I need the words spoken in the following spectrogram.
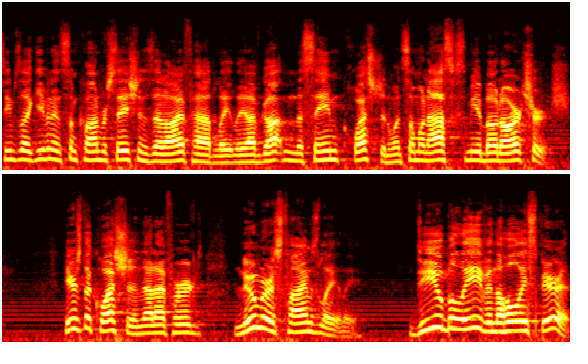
Seems like even in some conversations that I've had lately, I've gotten the same question when someone asks me about our church. Here's the question that I've heard numerous times lately Do you believe in the Holy Spirit?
